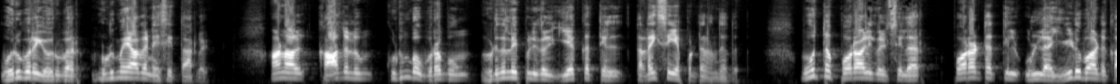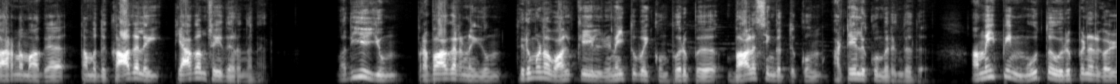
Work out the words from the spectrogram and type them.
ஒருவரையொருவர் முழுமையாக நேசித்தார்கள். ஆனால் காதலும் குடும்ப உறவும் விடுதலை புலிகள் இயக்கத்தில் தடை செய்யப்பட்டிருந்தது. மூத்த போராளிகள் சிலர் போராட்டத்தில் உள்ள ஈடுபாடு காரணமாக தமது காதலை தியாகம் செய்திருந்தனர். மதியையும் பிரபாகரனையும் திருமண வாழ்க்கையில் இணைத்து வைக்கும் பொறுப்பு பாலசிங்கத்துக்கும் அட்டேலுக்கும் இருந்தது. அமைப்பின் மூத்த உறுப்பினர்கள்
